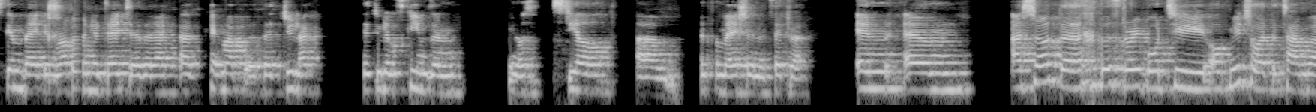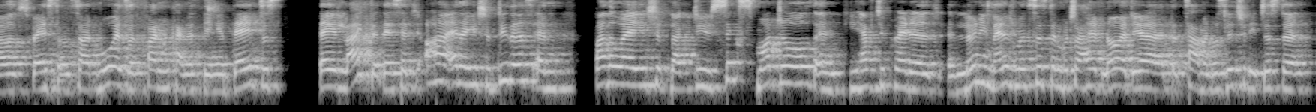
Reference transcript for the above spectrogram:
Skimbag and Robin Data that I, I, came up with that do like they do little schemes and you know steal um, information, etc. And um, I showed the, the storyboard to Old Mutual at the time where I was based on site more as a fun kind of thing, and they just they liked it. They said, "Oh, Anna, you should do this." And by the way, you should like do six modules, and you have to create a, a learning management system, which I had no idea at the time. It was literally just a,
